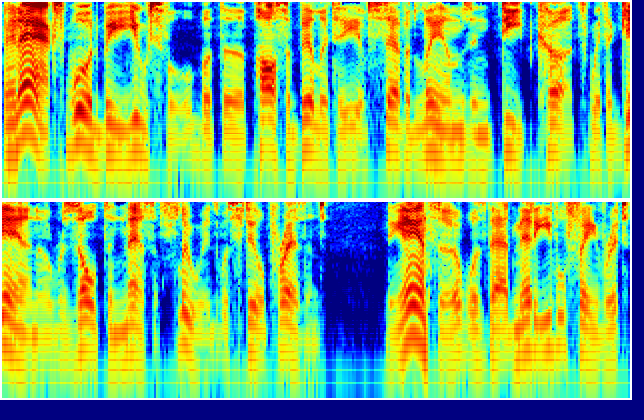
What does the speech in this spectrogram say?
An axe would be useful, but the possibility of severed limbs and deep cuts with again a resultant mess of fluids was still present. The answer was that medieval favorite,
